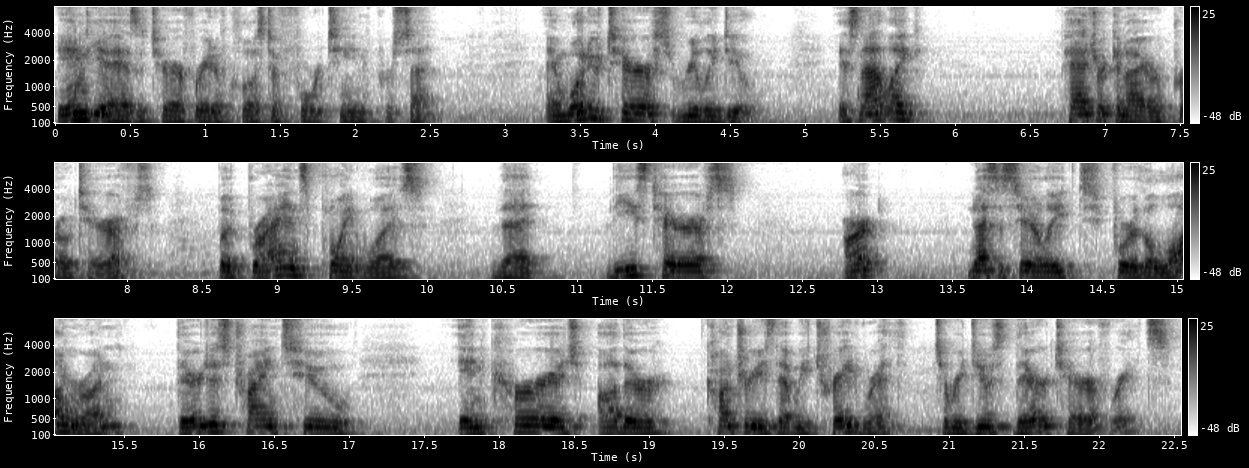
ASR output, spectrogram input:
India has a tariff rate of close to 14%. And what do tariffs really do? It's not like Patrick and I are pro tariffs, but Brian's point was that these tariffs aren't necessarily t- for the long run. They're just trying to encourage other countries that we trade with to reduce their tariff rates.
